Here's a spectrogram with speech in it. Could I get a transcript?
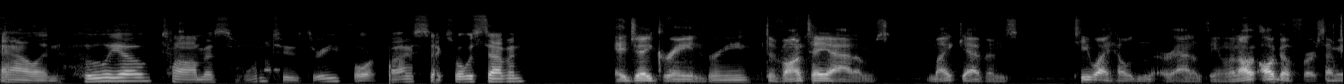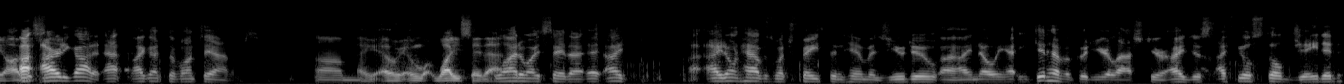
Allen, Julio, Thomas. One, two, three, four, five, six. What was seven? AJ Green, Green. Davante Adams, Mike Evans, T.Y. Hilton, or Adam Thielen. I'll, I'll go first. I mean, I, obviously, I already got it. I got Davante Adams. Um, I, oh, and why do you say that? why do I say that? I, I I don't have as much faith in him as you do. Uh, I know he ha- he did have a good year last year. I just I feel still jaded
